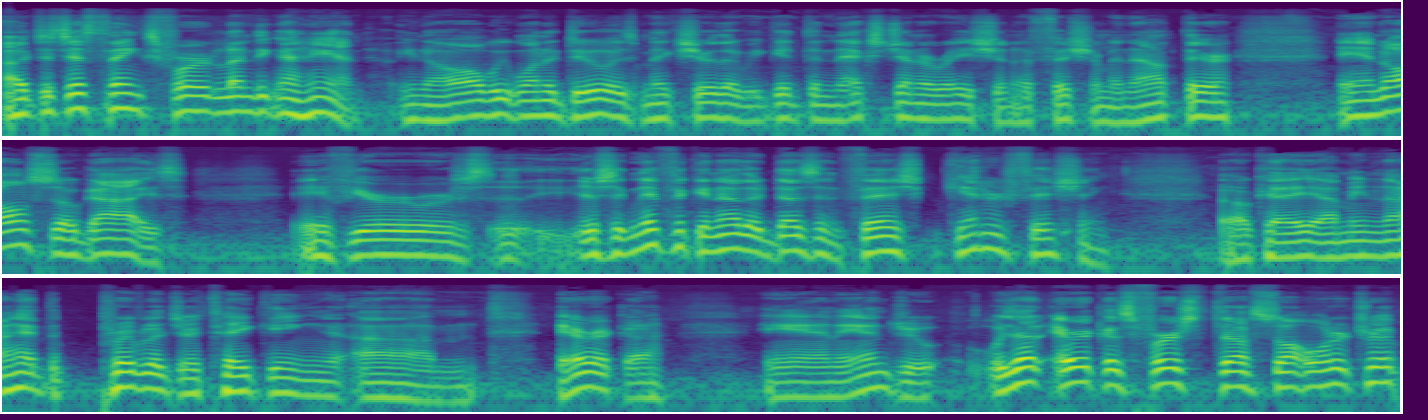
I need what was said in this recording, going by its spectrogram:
uh, just just thanks for lending a hand. You know, all we want to do is make sure that we get the next generation of fishermen out there, and also, guys, if your your significant other doesn't fish, get her fishing. Okay, I mean, I had the privilege of taking um, Erica and Andrew. Was that Erica's first uh, saltwater trip?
